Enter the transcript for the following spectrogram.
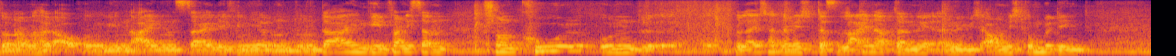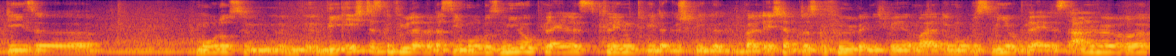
sondern halt auch irgendwie einen eigenen Style definiert. Und, und dahingehend fand ich es dann schon cool und äh, vielleicht hat nämlich das Line-Up dann ne, nämlich auch nicht unbedingt diese Modus, wie ich das Gefühl habe, dass die Modus Mio Playlist klingt, wieder gespiegelt. Weil ich habe das Gefühl, wenn ich mir mal die Modus Mio Playlist anhöre,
